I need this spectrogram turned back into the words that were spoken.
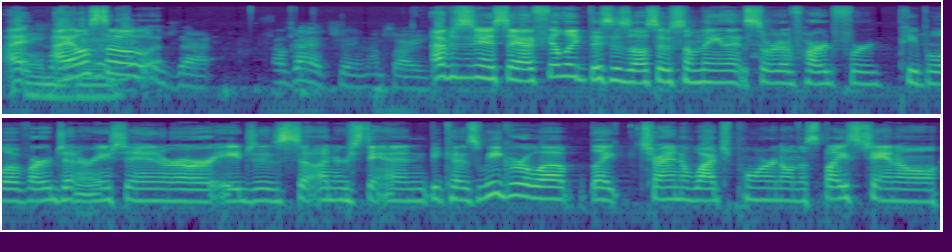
i Oh i also Mentions that. Oh, go ahead, Chan. I'm sorry. I was just gonna say, I feel like this is also something that's sort of hard for people of our generation or our ages to understand because we grew up like trying to watch porn on the Spice Channel,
